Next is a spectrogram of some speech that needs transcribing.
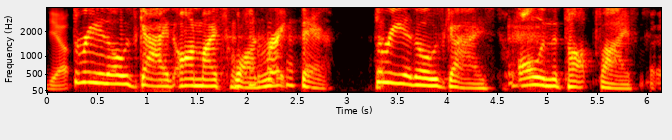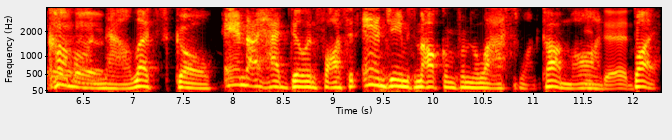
Yeah. Three of those guys on my squad right there. Three of those guys all in the top five. Come on now, let's go. And I had Dylan Fawsitt and James Malcolm from the last one. Come on. But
